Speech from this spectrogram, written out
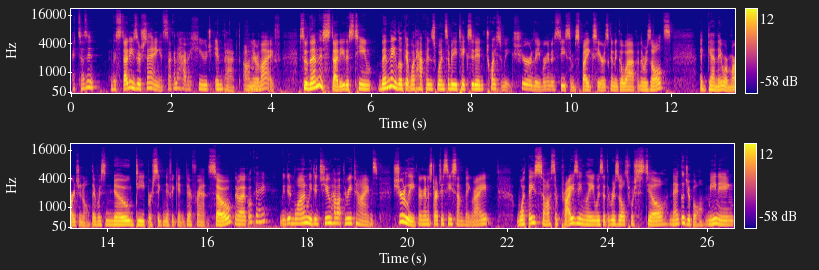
It doesn't the studies are saying it's not going to have a huge impact on hmm. their life. So then this study this team then they looked at what happens when somebody takes it in twice a week. Surely we're going to see some spikes here. It's going to go up. And the results again they were marginal. There was no deep or significant difference. So they're like okay we did one, we did two, how about three times? Surely they're going to start to see something, right? what they saw surprisingly was that the results were still negligible, meaning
